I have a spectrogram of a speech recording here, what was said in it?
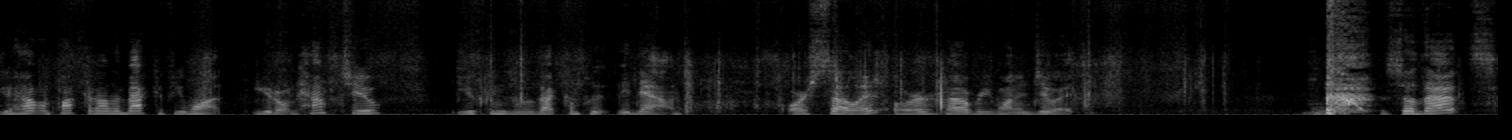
you have a pocket on the back if you want. You don't have to. You can glue that completely down. Or sew it, or however you want to do it. so that's...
